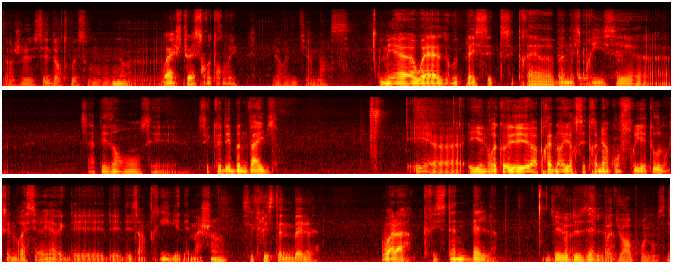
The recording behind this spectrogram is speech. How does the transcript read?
Attends, je vais essayer de retrouver son nom. Euh, Ouais, je te laisse retrouver. Véronica Mars. Mais euh, ouais, The Good Place, c'est très euh, bon esprit, c'est euh, apaisant, c'est que des bonnes vibes. Et euh, et y a une vraie. et après, d'ailleurs, c'est très bien construit et tout, donc c'est une vraie série avec des, des, des intrigues et des machins. C'est Kristen Bell. Voilà, Kristen Bell, C'est pas, c'est BE2L. pas dur à prononcer.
